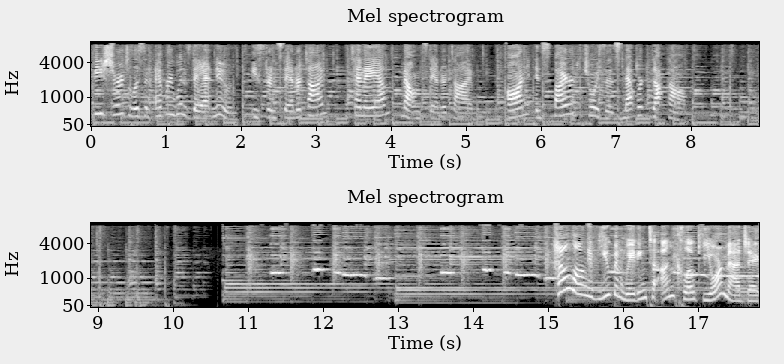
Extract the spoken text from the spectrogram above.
Be sure to listen every Wednesday at noon Eastern Standard Time, 10 a.m. Mountain Standard Time on InspiredChoicesNetwork.com. How long have you been waiting to uncloak your magic?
